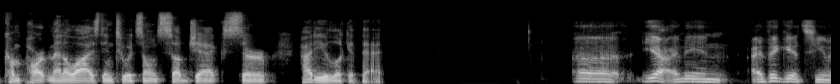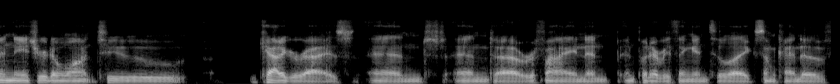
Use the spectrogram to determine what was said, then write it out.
compartmentalized into its own subjects or how do you look at that? Uh, yeah, I mean, I think it's human nature to want to categorize and and uh, refine and and put everything into like some kind of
